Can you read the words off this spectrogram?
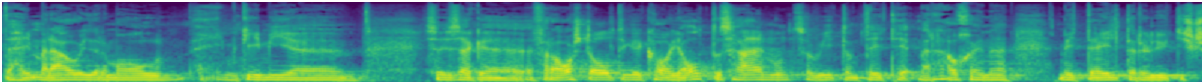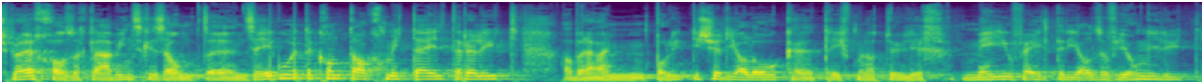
da haben wir auch wieder mal im Gimmi äh, soll ich sagen, Veranstaltungen in Altersheimen und so weiter. Und dort hat man auch können mit den älteren Leuten ins Gespräch Also ich glaube insgesamt äh, einen sehr guten Kontakt mit den älteren Leuten. Aber auch im politischen Dialog äh, trifft man natürlich mehr auf ältere als auf junge Leute.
